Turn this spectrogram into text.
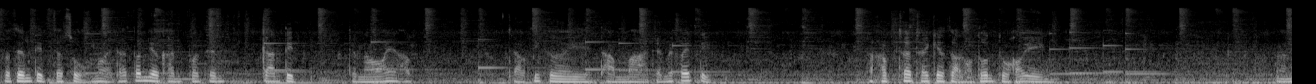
เปอร์เซ็นต์ติดจะสูงหน่อย ถ้าต้นเดียวกันเปอร์เซ็นต์การติดจะน้อยครับ จากที่เคยทำมาจะไม่ค่อยติดนะครับถ้าใช้เกสรของต้นตัวเขาเองนั้น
